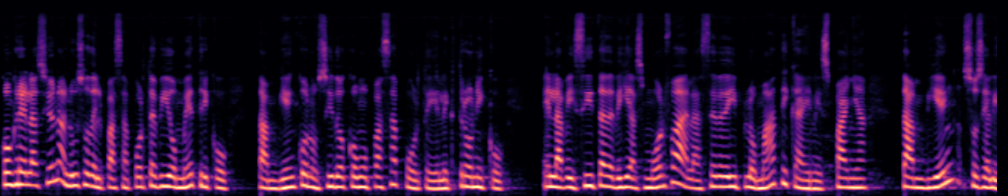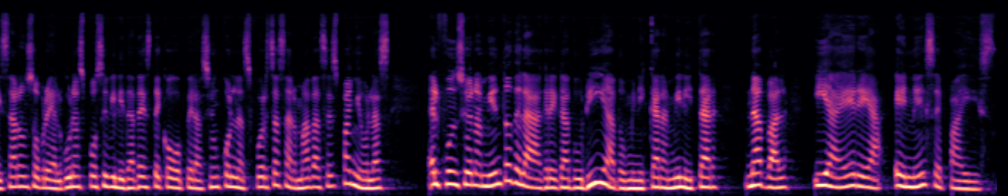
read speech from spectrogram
con relación al uso del pasaporte biométrico, también conocido como pasaporte electrónico. En la visita de Díaz Morfa a la sede diplomática en España, También socializaron sobre algunas posibilidades de cooperación con las Fuerzas Armadas Españolas, el funcionamiento de la agregaduría dominicana militar, naval y aérea en ese país.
